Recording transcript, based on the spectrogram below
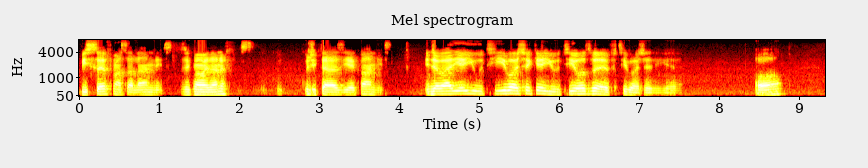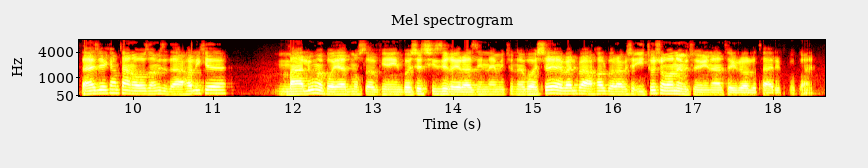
بی صفر مثلا نیست. سیگما میدان کوچکتر از یکان نیست. اینجا باید یه یوتی باشه که یوتی عضو افتی باشه دیگه. آه در یکم تناقض آمیزه در حالی که معلومه باید مساوی این باشه چیزی غیر از این نمی‌تونه باشه ولی به هر حال به روش ایتو شما نمی‌تونید این انتگرال رو تعریف بکنید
